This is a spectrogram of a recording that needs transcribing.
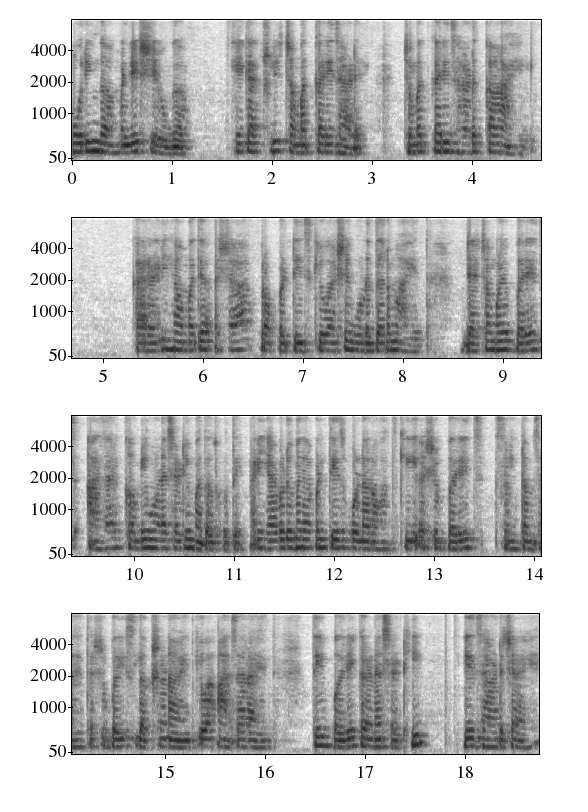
मोरिंगा म्हणजे शेवगा. हे एक ऍक्च्युली चमत्कारी झाड आहे. चमत्कारी झाड का आहे? कारण ह्यामध्ये अशा प्रॉपर्टीज किंवा असे गुणधर्म आहेत ज्याच्यामुळे बरेच आजार कमी होण्यासाठी मदत होते. आणि ह्या व्हिडिओमध्ये आपण तेच बोलणार आहोत की असे बरेच सिमटम्स आहेत अशी बरीच लक्षणं आहेत किंवा आजार आहेत ते बरे करण्यासाठी हे झाड जे आहे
